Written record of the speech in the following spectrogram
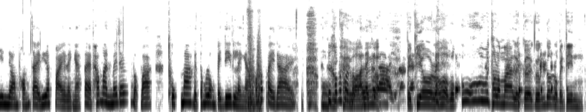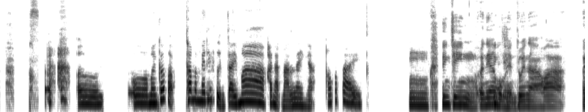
ยินยอมพร้อมใจที่จะไปอะไรเงี้ย แต่ถ้ามันไม่ได้แบบว่าทุกข์มากหรือต้องลงไปดิ้นอะไรเงี้ยเขาก็ไปได้โอ้คือเขาเป็นคนแบบอะไรก็ได้อยู่แล้วไปเที่ยวแล้วแบบว่ากูทรมานเหลือเกินกูต้องโดนลงไปดินเออเออมันก็แบบถ้ามันไม่ได้ฝืนใจมากขนาดนั้นอะไรเงี้ยเขาก็ไป อืม จริง ๆ อันเนี้ยจริงๆผมเห็นด้วยนะว่าไอ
